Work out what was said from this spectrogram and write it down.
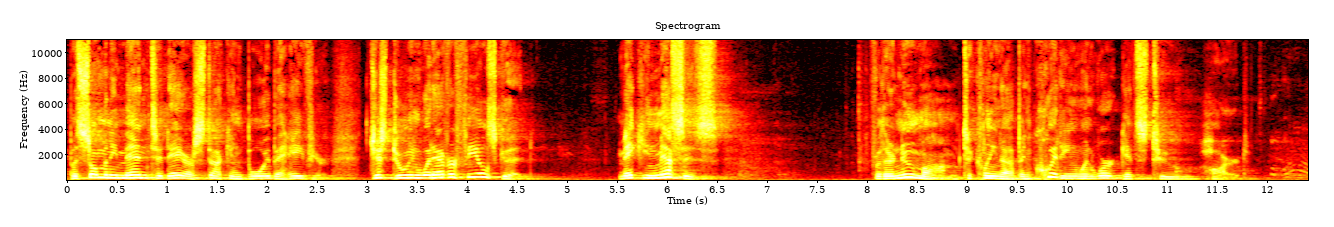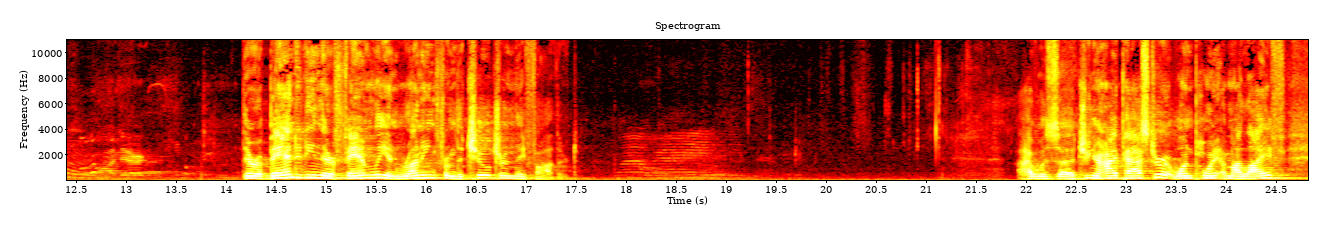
But so many men today are stuck in boy behavior, just doing whatever feels good, making messes for their new mom to clean up, and quitting when work gets too hard. They're abandoning their family and running from the children they fathered. I was a junior high pastor at one point of my life,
